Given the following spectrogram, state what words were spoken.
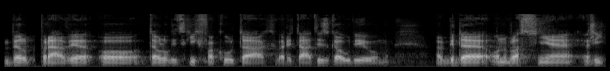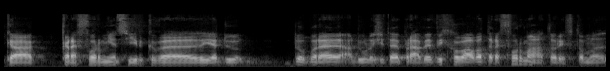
byl právě o teologických fakultách Veritatis Gaudium, kde on vlastně říká, k reformě církve je dobré a důležité právě vychovávat reformátory v tomhle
